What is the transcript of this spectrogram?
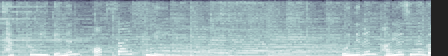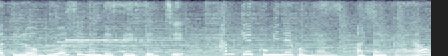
작품이 되는 업사이클링. 오늘은 버려지는 것들로 무엇을 만들 수 있을지 함께 고민해 보면 어떨까요?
